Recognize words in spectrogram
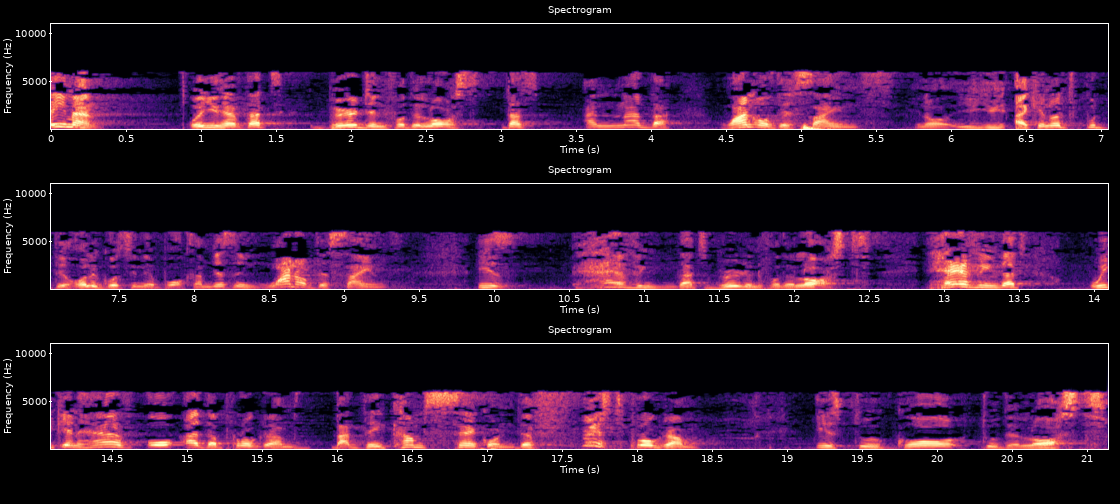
Amen. When you have that burden for the lost, that's another one of the signs. You know, you, I cannot put the Holy Ghost in a box. I'm just saying one of the signs is having that burden for the lost. Having that, we can have all other programs, but they come second. The first program is to go to the lost.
